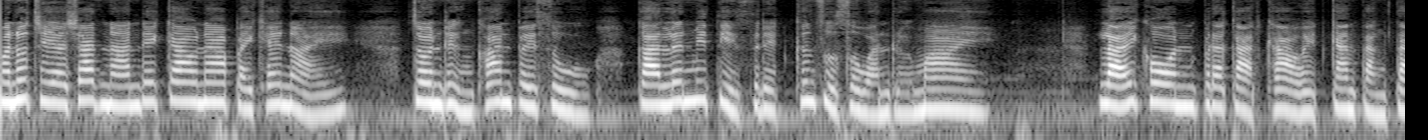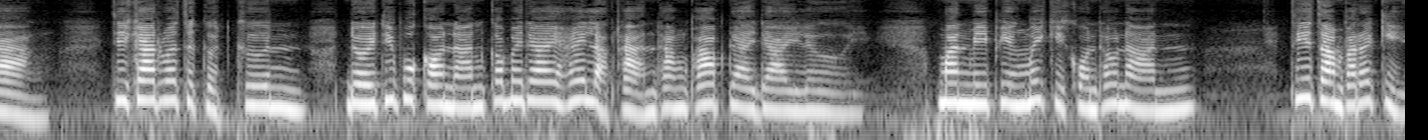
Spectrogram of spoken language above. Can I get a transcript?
มนุษยชาตินั้นได้ก้าวหน้าไปแค่ไหน จนถึงขั้นไปสู่การเลื่อนมิติเสด็จขึ้นสู่สวรรค์หรือไม่ หลายคนประกาศข่าวเหตุการณ์ต่างๆ ที่คาดว่าจะเกิดขึ้น โดยที่พวกเขานั้นก็ไม่ได้ให้หลักฐานทางภาพใด ๆ เลย มันมีเพียงไม่กี่คนเท่านั้น ที่ทำภารกิจ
